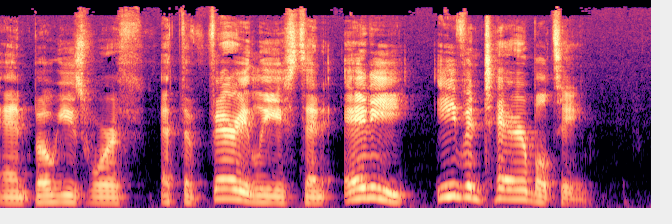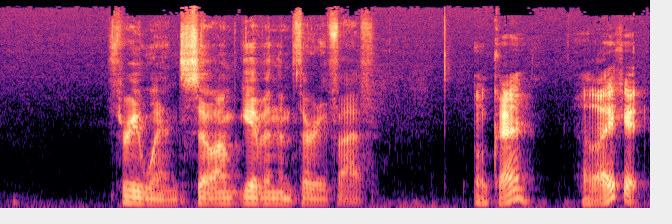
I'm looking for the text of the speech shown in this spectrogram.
and Bogey's worth at the very least than any even terrible team. Three wins, so I'm giving them 35. Okay. I like it.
